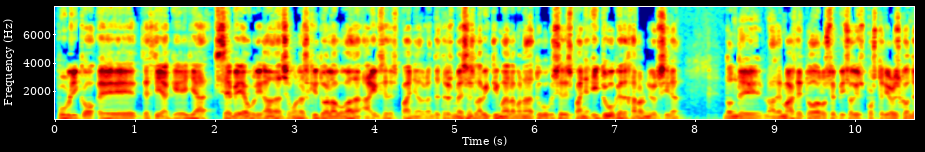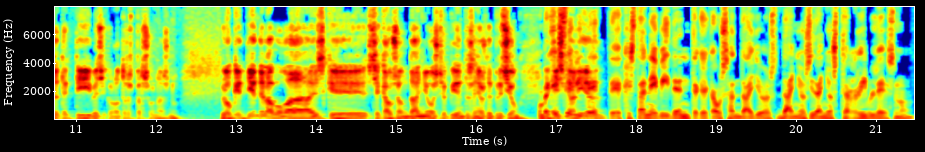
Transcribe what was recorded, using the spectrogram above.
publicó, eh, decía que ella se ve obligada, según lo escrito la abogada, a irse de España durante tres meses. La víctima de la manada tuvo que irse de España y tuvo que dejar la universidad donde además de todos los episodios posteriores con detectives y con otras personas. ¿no? Lo que entiende la abogada es que se causa un daño, se piden tres años de prisión. es evidente, es que es tan evidente que causan daños, daños y daños terribles, ¿no?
